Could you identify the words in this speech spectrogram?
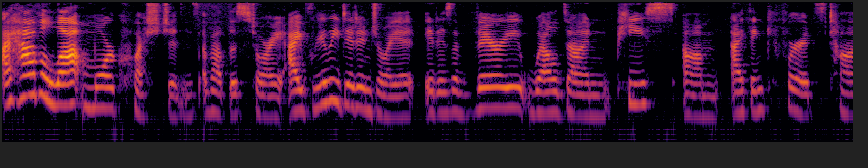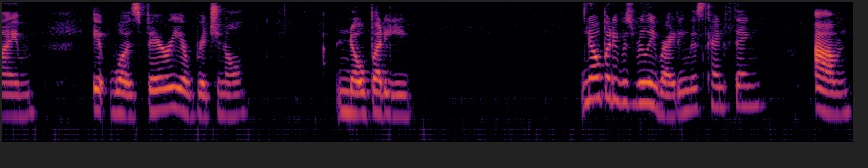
I have a lot more questions about this story. I really did enjoy it. It is a very well done piece. Um, I think for its time, it was very original. Nobody nobody was really writing this kind of thing. Um,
